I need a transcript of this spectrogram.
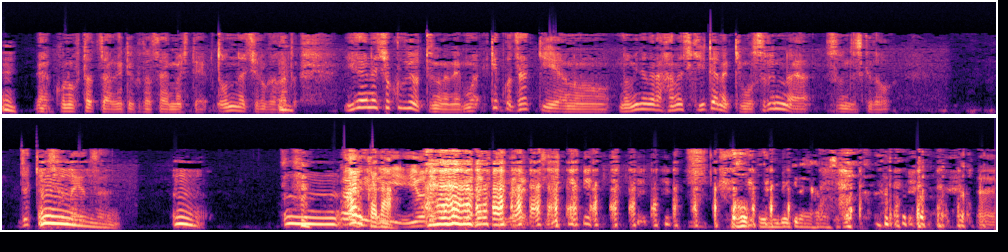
うん。ねこの2つ挙げてくださいまして、どんな仕事かと、意外な職業っていうのがね、まあ、結構さっきあの飲みながら話聞いたような気もするんだするんですけど、さっき知らないやつ。うん。うん。うん、あるかな。オープンにできない話が。は い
